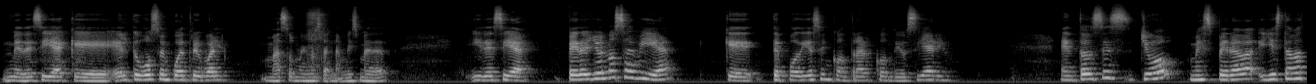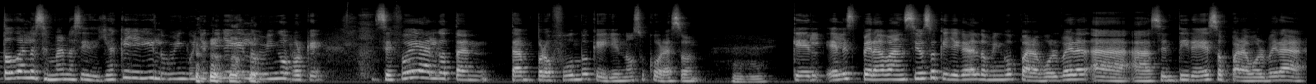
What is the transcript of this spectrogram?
me decía que él tuvo su encuentro igual, más o menos a la misma edad, y decía, pero yo no sabía que te podías encontrar con Dios diario. Entonces yo me esperaba y estaba toda la semana así de ya que llegue el domingo, ya que llegue el domingo, porque se fue algo tan, tan profundo que llenó su corazón, que él, esperaba ansioso que llegara el domingo para volver a, sentir eso, para volver a,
